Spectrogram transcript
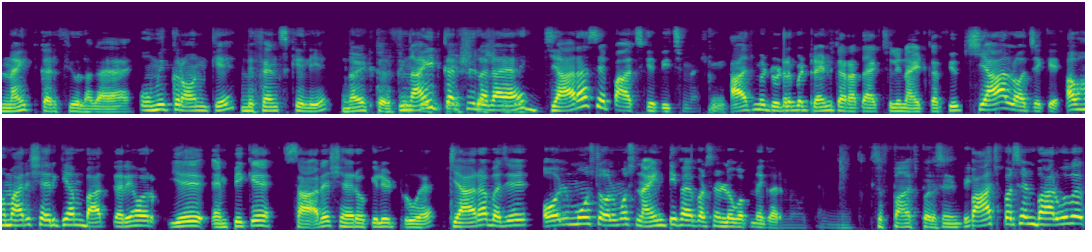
नाइट कर्फ्यू लगाया है। ओमिक्रॉन के डिफेंस के लिए। नाइट कर्फ्यू नाइट कर्फ्यू लगाया है 11 से पाँच के बीच में। आज मैं ट्विटर पे ट्रेंड कर रहा था एक्चुअली नाइट कर्फ्यू क्या लॉजिक है? अब हमारे शहर की हम बात करें और ये एमपी के सारे शहरों के लिए ट्रू है। 11 बजे ऑलमोस्ट ऑलमोस्ट 95 परसेंट लोग अपने घर में होते हैं। हम्म, सिर्फ़ पाँच परसेंट पाँच परसेंट बाहर वो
